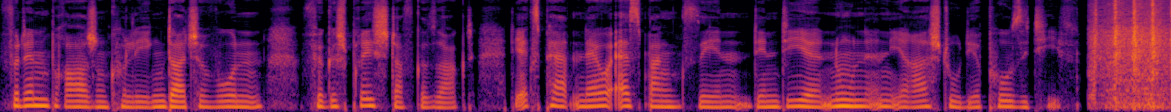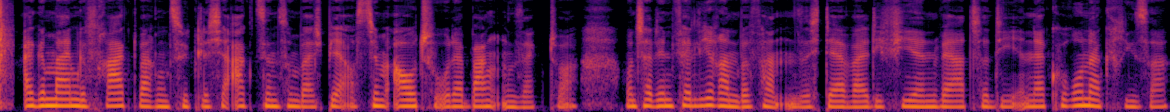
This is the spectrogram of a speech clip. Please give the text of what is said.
für den Branchenkollegen Deutsche Wohnen für Gesprächsstoff gesorgt. Die Experten der US-Bank sehen den Deal nun in ihrer Studie positiv. Allgemein gefragt waren zyklische Aktien zum Beispiel aus dem Auto- oder Bankensektor. Unter den Verlierern befanden sich derweil die vielen Werte, die in der Corona-Krise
